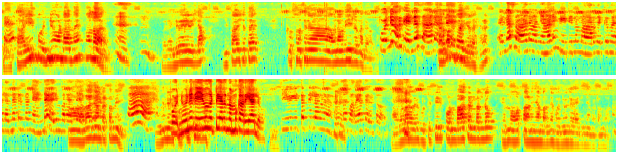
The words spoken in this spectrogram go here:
ചേട്ടായും പൊന്നും ഉണ്ടായിരുന്നേ നല്ലതായിരുന്നു. രണ്ടുപേരും ഇല്ല. ഈ പ്രാവശ്യത്തെ ക്രിസ്മസിന് അവൻ അവധിയില്ലെന്നല്ലേ പറഞ്ഞു? അല്ലേ? ഏ? ഞാനും വീട്ടിൽ നിന്ന് മാറി നിൽക്കുന്നതല്ല. എന്നിട്ട് എന്താ ഞാൻ എന്റെ കാര്യം ആ അതാ ഞാൻ പെട്ടെന്നേ. ആ. അങ്ങനെ ഒരു പൊന്നൂന് ലീവ് കിട്ടിയാലും നമുക്കറിയാലോ. ടി വി കിട്ടത്തില്ലെന്ന് എന്താ പറയാത്ത കേട്ടോ? അവിടെ ഒരു കുത്തിത്തിരിപ്പ് ഉണ്ടാക്കണ്ടല്ലോ എന്നോർത്താണ് ഞാൻ പറഞ്ഞ പൊന്നൂന്റെ കാര്യം ഞാൻ പെട്ടെന്ന് പറഞ്ഞു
